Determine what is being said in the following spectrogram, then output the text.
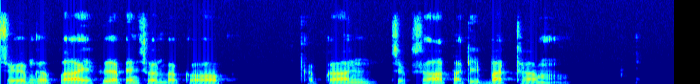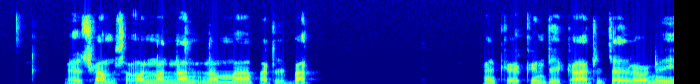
เสริมเข้าไปเพื่อเป็นส่วนประกอบ กับการศึกษาปฏิบัติธรรมในคำสอนนั่นนั่นนำมาปฏิบัติ ให้เกิดขึ้นที่กายที่ใจเรานี่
